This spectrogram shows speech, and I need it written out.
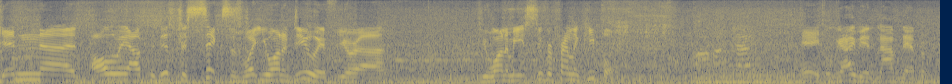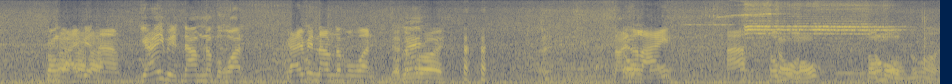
Getting uh, all the way out to District 6 is what you want to do if you're uh, if you want to meet super friendly people. Hey, con gái Việt Nam đẹp lắm. Con gái Việt Nam. Gái Việt Nam number one. Gái Việt Nam number one. Dạ đúng rồi. Nói ra là hay. Hả? Số Số 1. 1. Số 1. đúng rồi.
